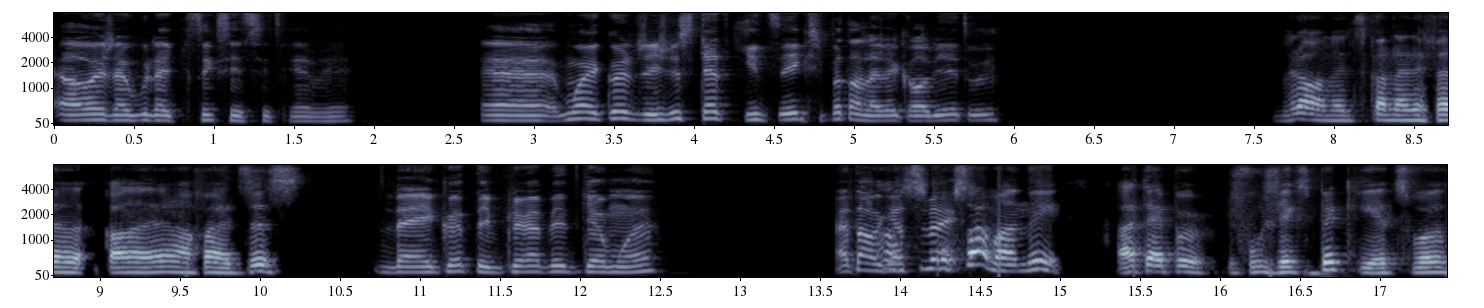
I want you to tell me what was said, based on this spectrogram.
ah ouais, j'avoue, la critique, c'est très vrai. Euh, moi, écoute, j'ai juste 4 critiques. Je sais pas, t'en avais combien, toi? Mais là, on a dit qu'on allait faire qu'on allait en faire 10. Ben, écoute, t'es plus rapide que moi. Attends, regarde, tu c'est ça, à un moment donné. Attends un peu. Il faut que j'explique. Tu vas,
